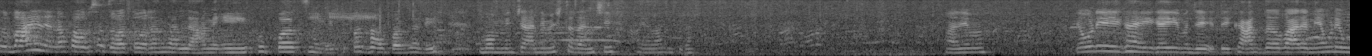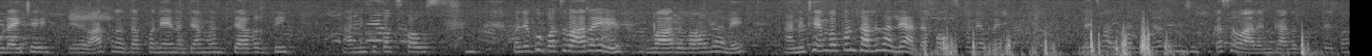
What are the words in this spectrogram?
तर बाहेर आहे ना पावसाचं वातावरण झालं. आम्ही खूपच म्हणजे खूपच धावपळ झाली. मम्मीची आणि मिस्टरांची. हे आणि मग एवढी घाई घाई म्हणजे ते कागद वाऱ्याने एवढे उडायचे. ते पण आहे ना त्यामध्ये त्यावरती. आणि खूपच पाऊस. म्हणजे खूपच वारं आहे. वार वाव झाले. आणि थेंब पण चालू झाले आता. पाऊस पण येतोय. लय चालू झाली ना कसं वाऱ्याने कागद ते पण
